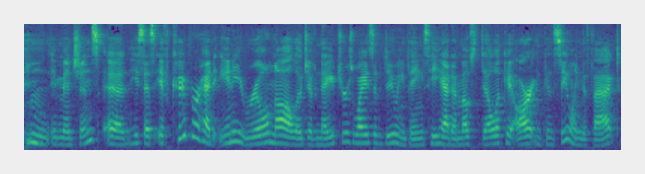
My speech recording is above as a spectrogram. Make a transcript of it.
it mentions. Uh, he says, if Cooper had any real knowledge of nature's ways of doing things, he had a most delicate art in concealing the fact.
